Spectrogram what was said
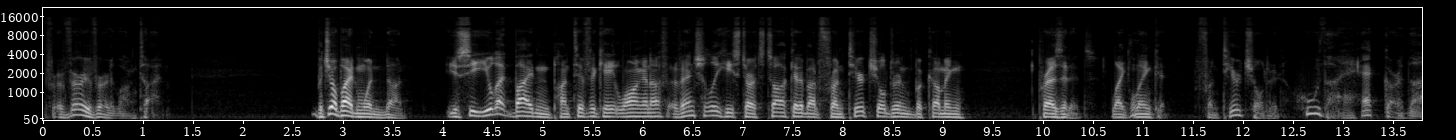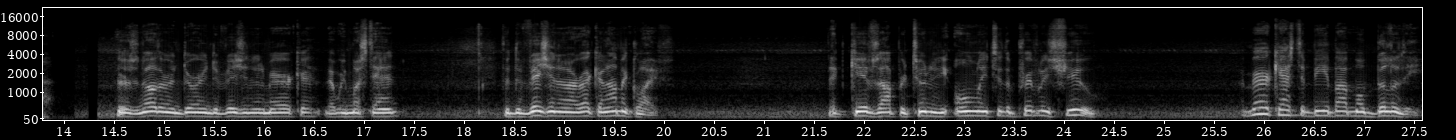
For a very, very long time. But Joe Biden wasn't done. You see, you let Biden pontificate long enough, eventually he starts talking about frontier children becoming presidents, like Lincoln. Frontier children? Who the heck are the? There's another enduring division in America that we must end the division in our economic life that gives opportunity only to the privileged few. America has to be about mobility.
